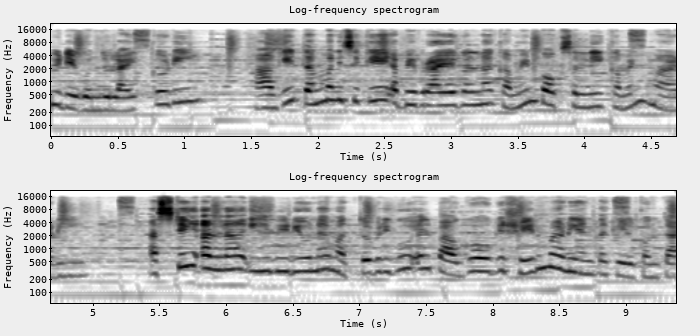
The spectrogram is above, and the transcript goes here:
ವಿಡಿಯೋಗೊಂದು ಲೈಕ್ ಕೊಡಿ, ಹಾಗೆ ತಮ್ಮ ಅನಿಸಿಕೆ ಅಭಿಪ್ರಾಯಗಳನ್ನ ಕಮೆಂಟ್ ಬಾಕ್ಸಲ್ಲಿ ಕಮೆಂಟ್ ಮಾಡಿ. ಅಷ್ಟೇ ಅಲ್ಲ, ಈ ವಿಡಿಯೋನ ಮತ್ತೊಬ್ಬರಿಗೂ ಎಲ್ಪ್ ಆಗೋ ಹಾಗೆ ಶೇರ್ ಮಾಡಿ ಅಂತ ಕೇಳ್ಕೊತಾ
